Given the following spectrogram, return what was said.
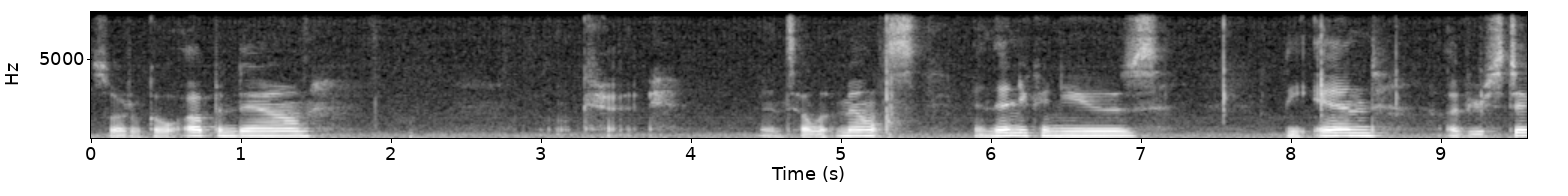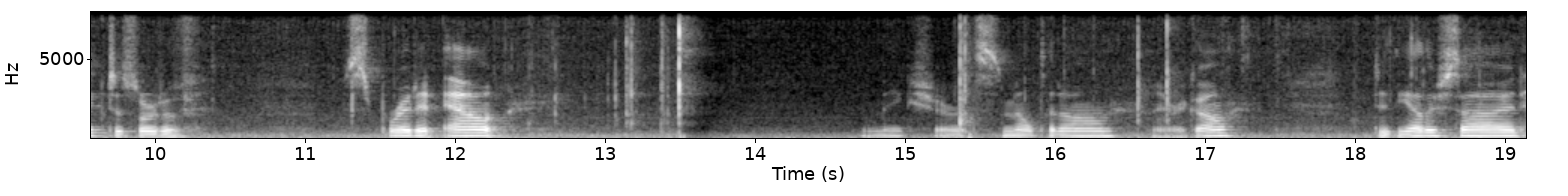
Sort of go up and down. Okay, until it melts, and then you can use the end of your stick to sort of spread it out. Make sure it's melted on. There we go. Do the other side.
